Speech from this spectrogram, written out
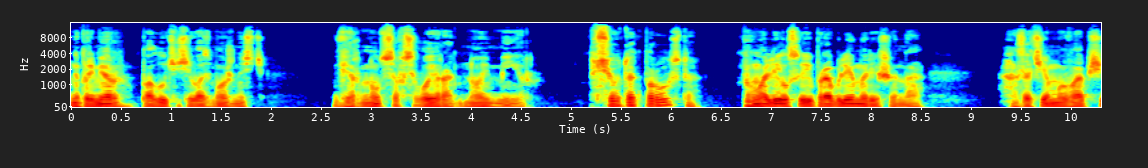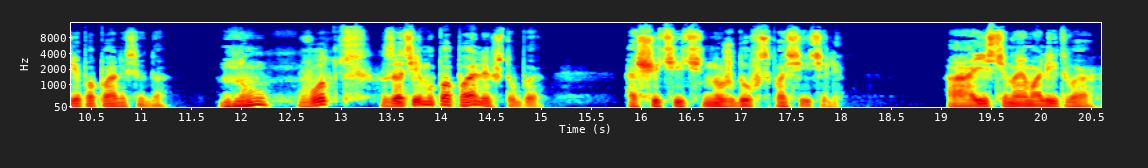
Например, получите возможность вернуться в свой родной мир. Все так просто. Помолился, и проблема решена. А зачем мы вообще попали сюда? Ну, вот затем и попали, чтобы ощутить нужду в Спасителе. А истинная молитва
